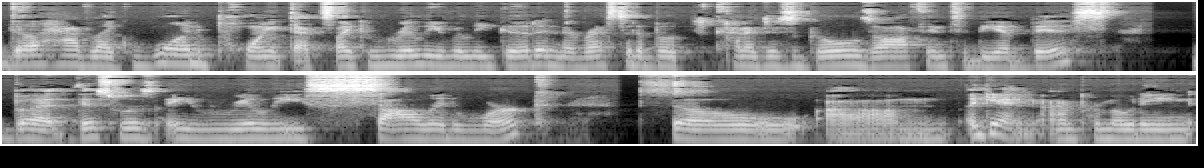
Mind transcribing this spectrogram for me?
they'll have like one point that's like really, really good, and the rest of the book kind of just goes off into the abyss. But this was a really solid work. So, um, again, I'm promoting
